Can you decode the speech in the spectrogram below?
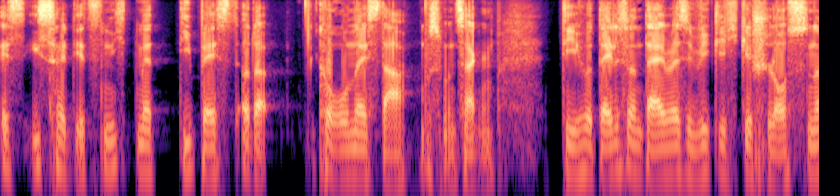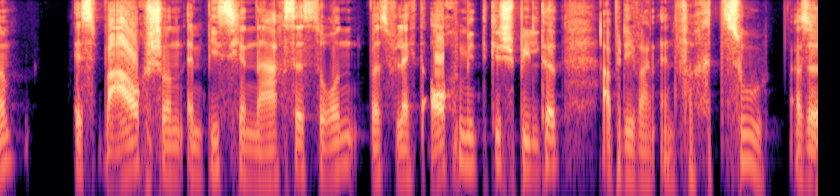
es ist halt jetzt nicht mehr die beste, oder Corona ist da, muss man sagen. Die Hotels waren teilweise wirklich geschlossener. Es war auch schon ein bisschen nach Saison, was vielleicht auch mitgespielt hat, aber die waren einfach zu. Also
